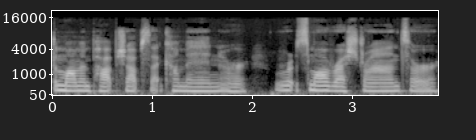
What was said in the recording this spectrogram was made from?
the mom and pop shops that come in, or r- small restaurants, or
